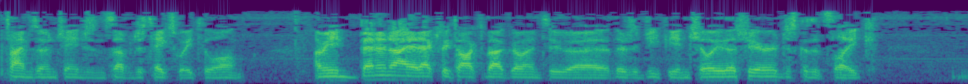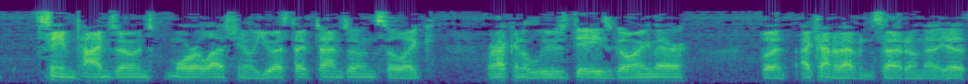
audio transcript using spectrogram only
time zone changes and stuff just takes way too long. I mean, Ben and I had actually talked about going to uh, there's a GP in Chile this year just because it's like same time zones more or less, you know, U.S. type time zones. So like we're not going to lose days going there, but I kind of haven't decided on that yet.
